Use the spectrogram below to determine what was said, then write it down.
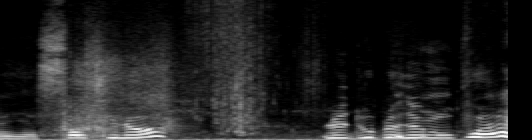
Il y a 100 kilos, le double de mon poids.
